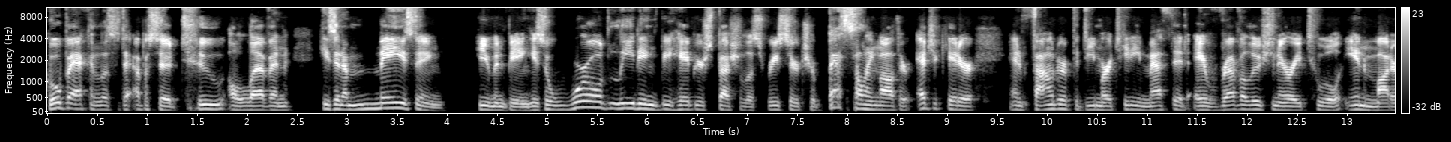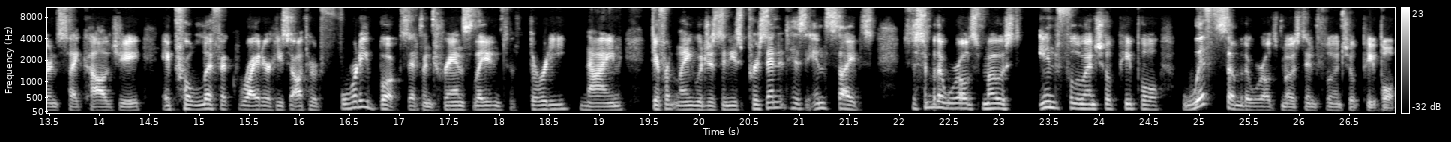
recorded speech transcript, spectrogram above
go back and listen to episode 211. He's an amazing human being. He's a world leading behavior specialist, researcher, best selling author, educator, and founder of the Demartini Method, a revolutionary tool in modern psychology, a prolific writer. He's authored 40 books that have been translated into 39 different languages, and he's presented his insights to some of the world's most influential people with some of the world's most influential people,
